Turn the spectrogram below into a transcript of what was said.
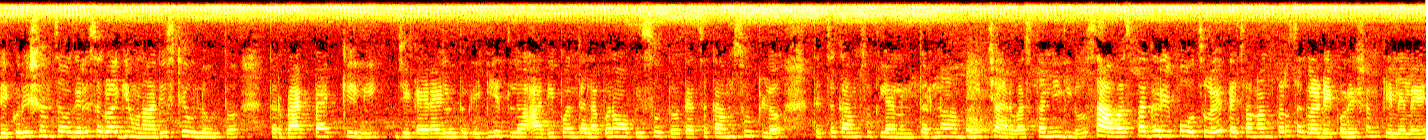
डेकोरेशनचं वगैरे सगळं घेऊन आधीच ठेवलं होतं. तर बॅग पॅक केली. जे काही राहिलं होतं ते घेतलं. आधी पण त्याला पण ऑफिस होतं. त्याचं काम सुटलं. त्याचं काम सुटल्यानंतर ना मी चार वाजता निघलो. सहा वाजता घरी पोहोचलोय. त्याच्यानंतर सगळं डेकोरेशन केलेलं आहे.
